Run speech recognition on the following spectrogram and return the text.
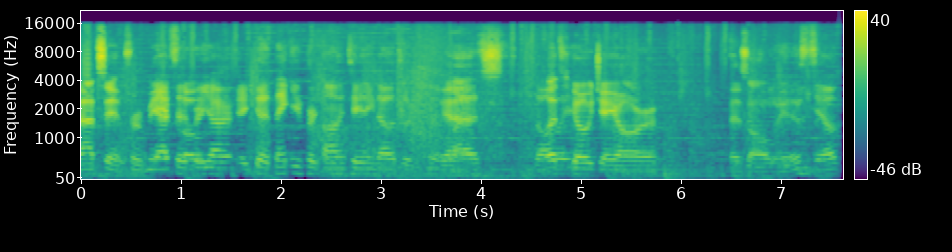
that's it for me. That's it for. Alright, Good. Thank you for commentating. That was a Yes. blast. Let's go, Jr. As always. Yep.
